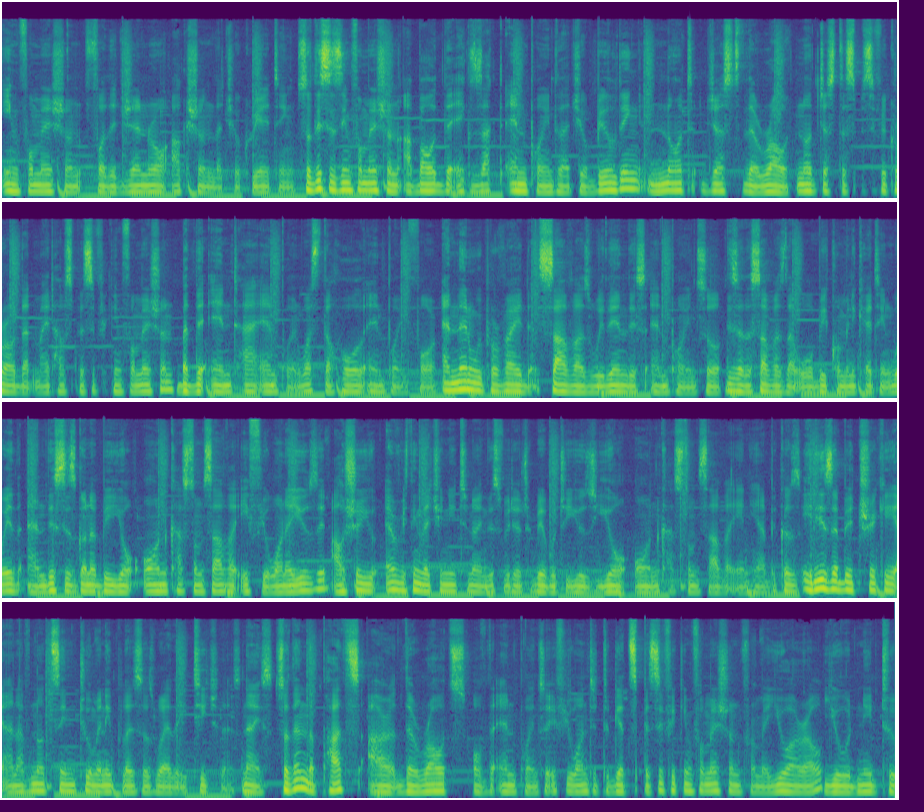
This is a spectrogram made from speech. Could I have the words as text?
information for the general action that you're creating. So this is information about the exact endpoint that you're building, not just the route, not just the specific route that might have specific information, but the entire endpoint. What's the whole endpoint for? And then we provide servers within this endpoint. So these are the servers that we'll be communicating with and this is going to be your own custom server if you want to use it. I'll show you everything that you need to know in this video to be able to use your your own custom server in here because it is a bit tricky and I've not seen too many places where they teach this. Nice. So then the paths are the routes of the endpoint. So if you wanted to get specific information from a URL, you would need to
